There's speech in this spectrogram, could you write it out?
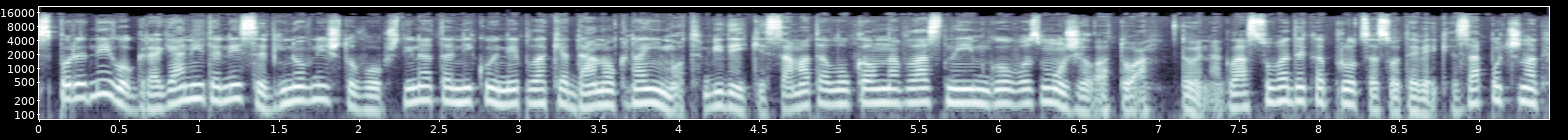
Според него, граѓаните не се виновни што во општината никој не плаќа данок на имот, бидејќи самата локална власт не им го возможила тоа. Тој нагласува дека процесот е веќе започнат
